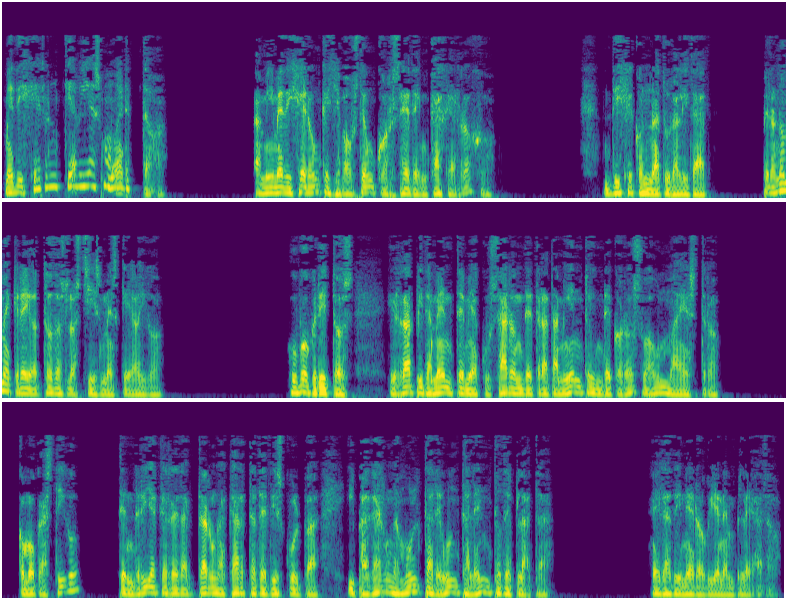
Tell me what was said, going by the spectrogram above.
Me dijeron que habías muerto. A mí me dijeron que lleva usted un corsé de encaje rojo. Dije con naturalidad, pero no me creo todos los chismes que oigo. Hubo gritos y rápidamente me acusaron de tratamiento indecoroso a un maestro. Como castigo, tendría que redactar una carta de disculpa y pagar una multa de un talento de plata. Era dinero bien empleado.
